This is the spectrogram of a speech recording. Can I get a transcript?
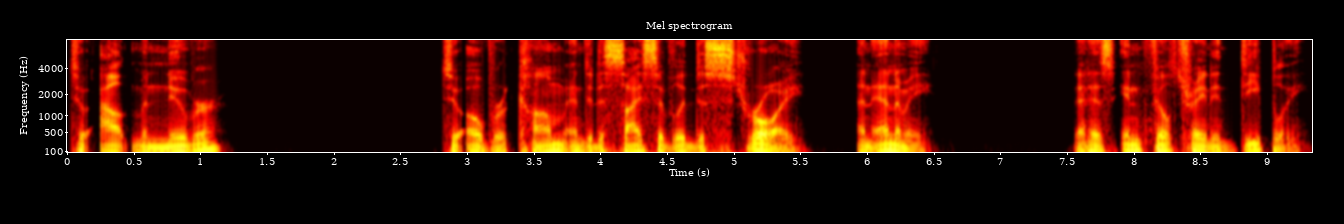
to outmaneuver, to overcome, and to decisively destroy an enemy that has infiltrated deeply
